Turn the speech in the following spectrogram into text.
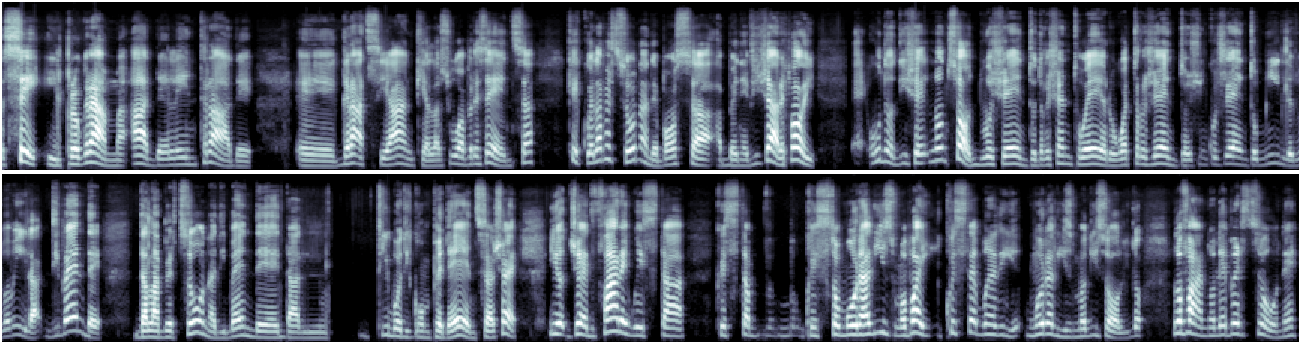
se il programma ha delle entrate eh, grazie anche alla sua presenza, che quella persona ne possa beneficiare. Poi eh, uno dice, non so, 200, 300 euro, 400, 500, 1000, 2000, dipende dalla persona, dipende dal tipo di competenza. Cioè, io, cioè fare questa, questa, questo moralismo, poi questo moralismo di solito lo fanno le persone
